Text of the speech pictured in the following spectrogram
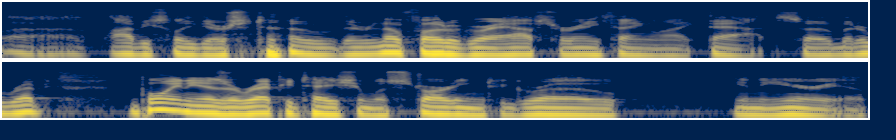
uh, obviously there's no there's no photographs or anything like that. So, but rep, the point is a reputation was starting to grow in the area.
